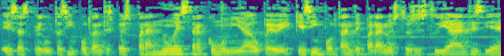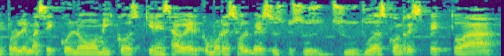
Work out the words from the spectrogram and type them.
esas preguntas importantes, pues para nuestra comunidad UPB, que es importante para nuestros estudiantes, tienen problemas económicos, quieren saber cómo resolver sus, sus, sus dudas con respecto a,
